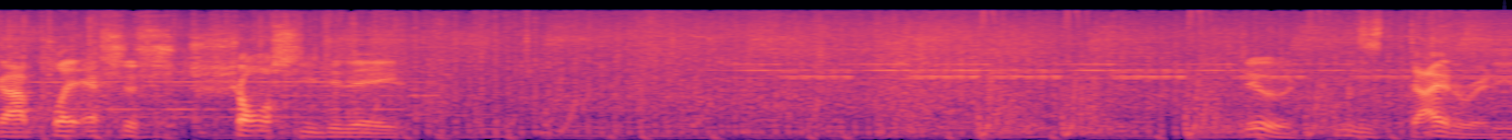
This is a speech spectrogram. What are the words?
Gotta play extra saucy today. Dude, he just died already.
